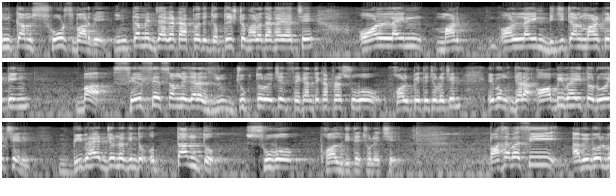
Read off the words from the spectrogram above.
ইনকাম সোর্স বাড়বে। ইনকামের জায়গাটা আপনাদের যথেষ্ট ভালো দেখা যাচ্ছে। Online mark online digital marketing বা সেলসের সঙ্গে যারা যুক্ত রয়েছেন, সেখান থেকে আপনারা শুভ ফল পেতে চলেছেন এবং যারা অবিবাহিত রয়েছেন, বিবাহের জন্য কিন্তু অত্যন্ত শুভ ফল দিতে চলেছে। পাশাপাশি আমি বলব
